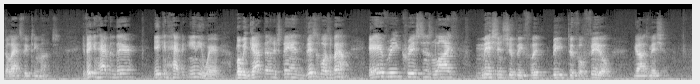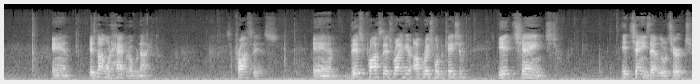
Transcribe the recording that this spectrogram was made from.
The last 15 months. If it can happen there, it can happen anywhere. But we got to understand this is what it's about. Every Christian's life mission should be, be to fulfill God's mission. And it's not going to happen overnight. It's a process. And this process right here, Operation Multiplication, it changed. It changed that little church.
